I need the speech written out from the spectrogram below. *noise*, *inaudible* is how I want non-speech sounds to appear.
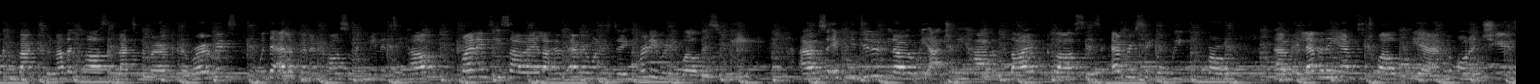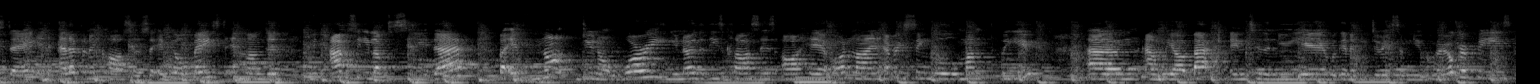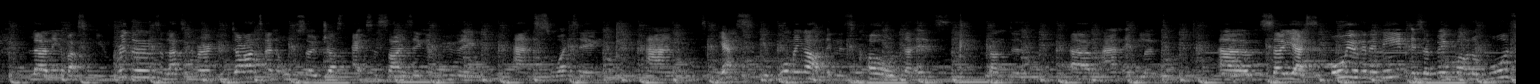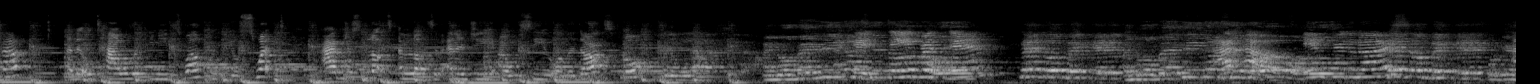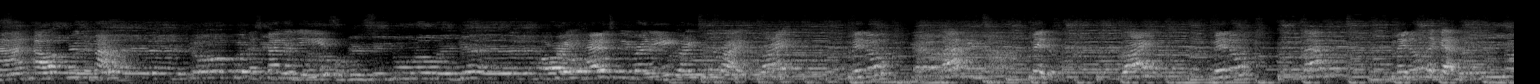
welcome back to another class of Latin American aerobics with the Elephant and Castle Community Hub. My name is Isabel, I hope everyone is doing really, really well this week. Um, so if you didn't know, we actually have live classes every single week from um, 11am to 12pm on a Tuesday in Elephant and Castle. So if you're based in London, we'd absolutely love to see you there. But if not, do not worry. You know that these classes are here online every single month for you. Um, and we are back into the new year. We're going to be doing some new choreographies, learning about some new rhythms, of Latin American dance, and also just exercising and moving and sweating. And yes, you're warming up in this cold that is London um, and England. Um, so yes, all you're going to need is a big bottle of water, a little towel if you need as well for your sweat, and just lots and lots of energy. I will see you on the dance floor for the warm-up. Okay, deep breath in. And out. In through the nose. And out through the mouth. Let's bend the knees. Alright, heads, we ready? Going to the right. Right, middle, left, middle. Right, middle, left, middle. Again.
